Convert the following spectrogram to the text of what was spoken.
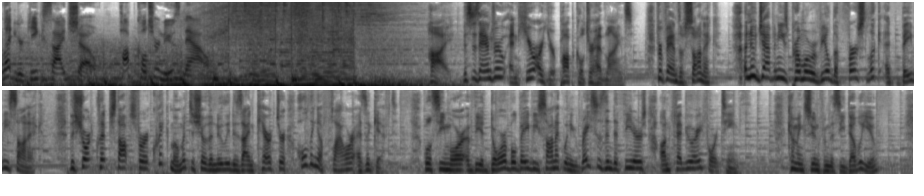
Let your geek side show. Pop culture news now. Hi, this is Andrew, and here are your pop culture headlines. For fans of Sonic, a new Japanese promo revealed the first look at Baby Sonic. The short clip stops for a quick moment to show the newly designed character holding a flower as a gift. We'll see more of the adorable baby Sonic when he races into theaters on February 14th. Coming soon from the CW,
